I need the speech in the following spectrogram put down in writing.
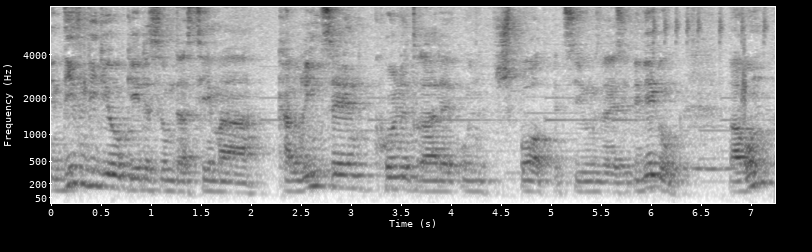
In diesem Video geht es um das Thema Kalorienzählen, Kohlenhydrate und Sport bzw. Bewegung. Warum?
